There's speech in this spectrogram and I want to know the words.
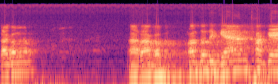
রাগ হবে মানে? রাগ হবে। ওনার যদি জ্ঞান থাকে,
